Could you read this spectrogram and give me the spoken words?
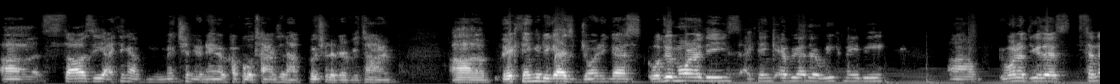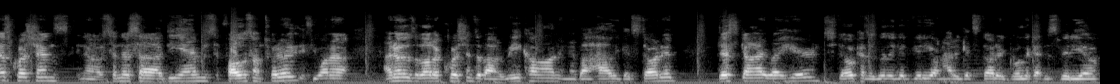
uh, Stasi. I think I've mentioned your name a couple of times and I've butchered it every time. Uh, big thank you to you guys for joining us. We'll do more of these. I think every other week, maybe. Um, we want to do this. Send us questions. You know, send us uh, DMs. Follow us on Twitter if you want to. I know there's a lot of questions about recon and about how to get started. This guy right here, STÖK, has a really good video on how to get started. Go look at this video.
